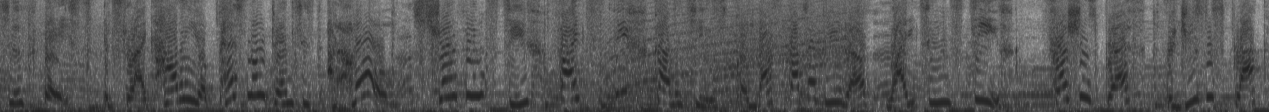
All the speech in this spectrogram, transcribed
toothpaste. It's like having your personal dentist at home. Strengthens teeth, fights teeth cavities, combats tartar buildup, whitens teeth, freshens breath, reduces plaque,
